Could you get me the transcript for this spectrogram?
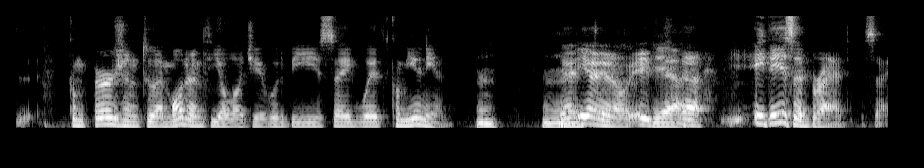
the comparison to a modern theology would be, say, with communion. Yeah, yeah, you know, it, Yeah. uh, it is a bread, say.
